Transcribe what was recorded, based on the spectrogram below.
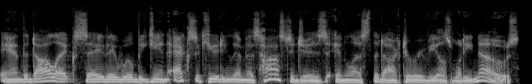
and the Daleks say they will begin executing them as hostages unless the Doctor reveals what he knows.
